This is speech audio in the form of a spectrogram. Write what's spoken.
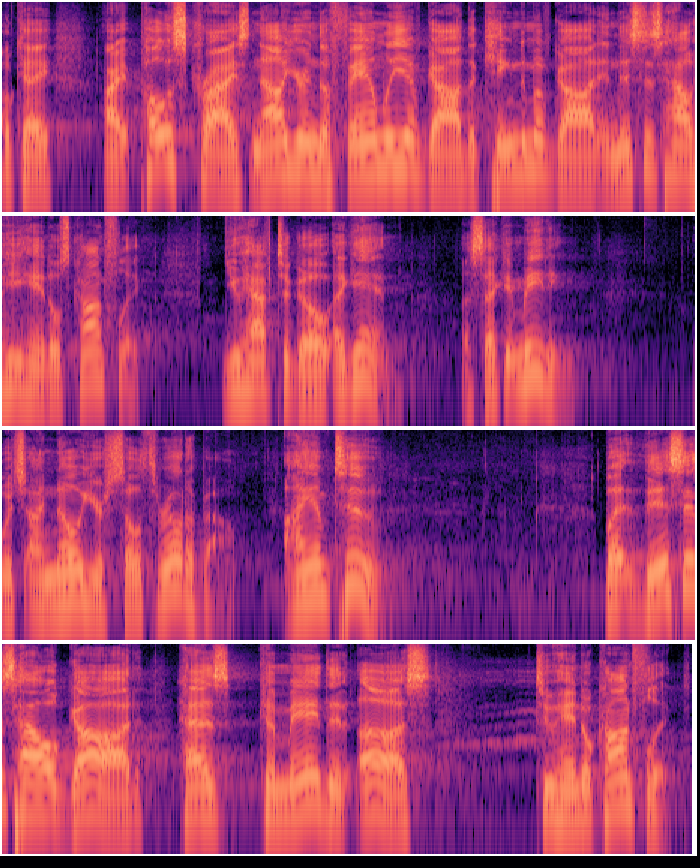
Okay? All right, post Christ, now you're in the family of God, the kingdom of God, and this is how he handles conflict you have to go again, a second meeting, which I know you're so thrilled about. I am too. But this is how God has commanded us to handle conflict.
